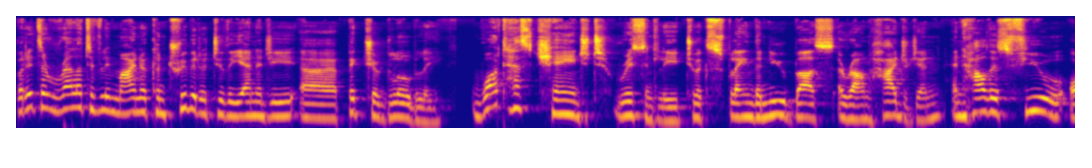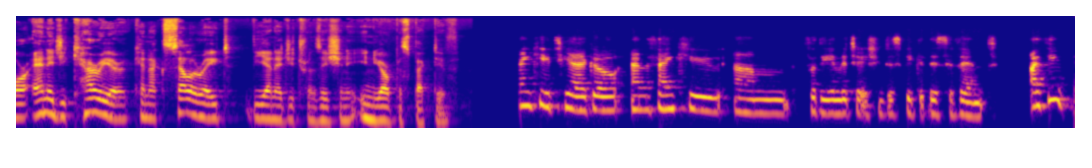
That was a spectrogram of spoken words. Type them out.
but it's a relatively minor contributor to the energy uh, picture globally. What has changed recently to explain the new buzz around hydrogen and how this fuel or energy carrier can accelerate the energy transition in your perspective? Thank you, Tiago, and thank you um, for the invitation to speak at this event. I think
